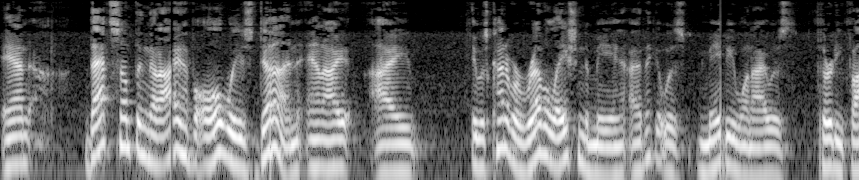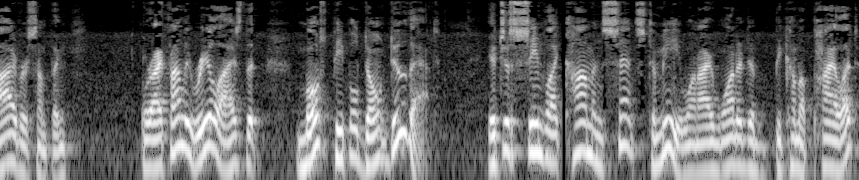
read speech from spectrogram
And that's something that I have always done, and I I it was kind of a revelation to me. I think it was maybe when I was 35 or something, where I finally realized that most people don't do that. It just seemed like common sense to me when I wanted to become a pilot.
